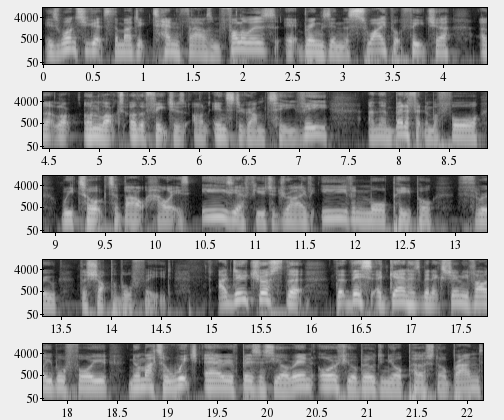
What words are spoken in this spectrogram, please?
is once you get to the magic 10,000 followers, it brings in the swipe up feature and unlock- unlocks other features on Instagram TV. And then benefit number four, we talked about how it is easier for you to drive even more people through the shoppable feed. I do trust that that this again has been extremely valuable for you, no matter which area of business you're in, or if you're building your personal brand.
